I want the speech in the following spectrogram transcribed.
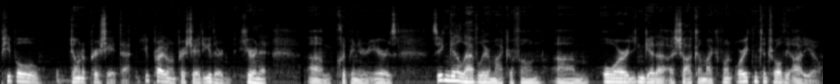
People don't appreciate that. You probably don't appreciate either hearing it um, clipping your ears. So you can get a lavalier microphone, um, or you can get a, a, shotgun microphone, or you can control the audio,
